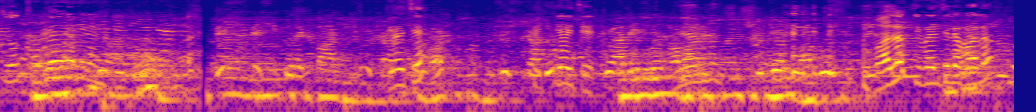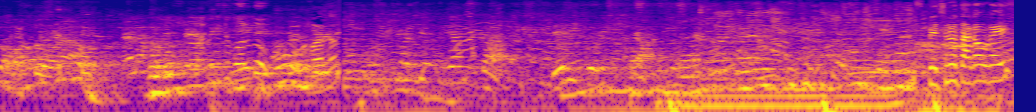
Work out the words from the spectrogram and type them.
কি হয়েছে? কি হয়েছে? বলো কি বলছিলে বলো? আমি কিছু বলব? বলো। পেছনে তাকাও গাইস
